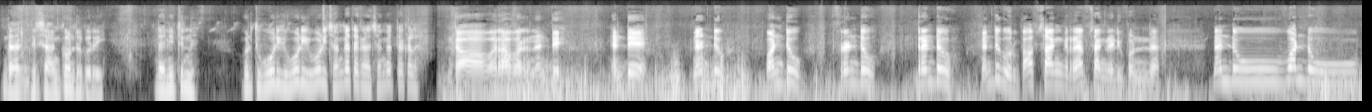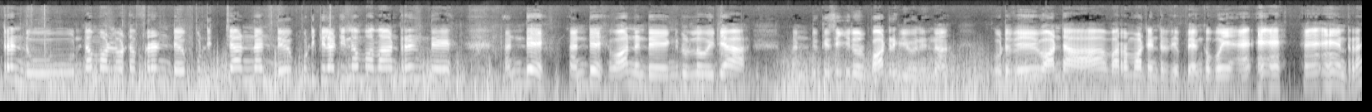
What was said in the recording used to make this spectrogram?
இந்த இருக்கு திருசா அங்கே ஒன்று குறி இந்த நீ தின்னு. ஓடி ஓடி ஓடி. சங்கத்தக்கலை சங்கத்தக்கலை. இந்தா வரா வர நண்டு. நண்டு நண்டு வண்டு ஃப்ரெண்டு ட்ரெண்டு. நண்டுக்கு ஒரு pop song rap song ready பண்ணுனேன் நண்டு வண்டு ட்ரெண்டு. நம்மளோட ஃப்ரெண்டு பிடிச்சா நண்டு. பிடிக்கலாட்டி நம்ம தான் ட்ரெண்டு நண்டு நண்டு. வா நண்டு. எங்கிட்ட உள்ள போயிட்டியா? நண்டுக்கு சீக்கிரம் ஒரு பாட்டு இருக்கு இவனுண்ணா கூடவே வாண்டா வரமாட்டேன்றது. இப்போ எங்கே போய் ஏன்ற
